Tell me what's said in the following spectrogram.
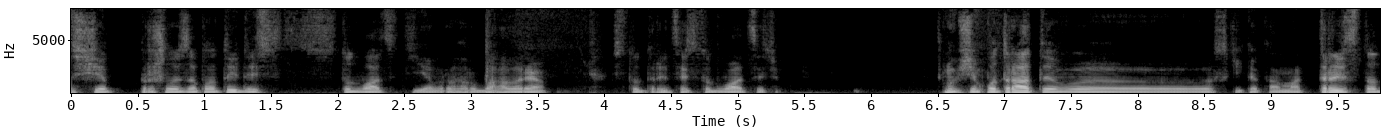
ще прийшлось заплатити десь 120 євро, грубо говоря. 130-120. В общем, потратив е, скільки там, 300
